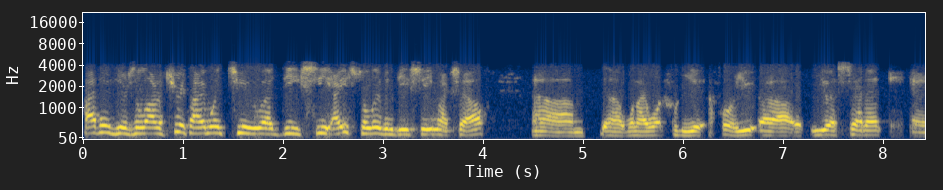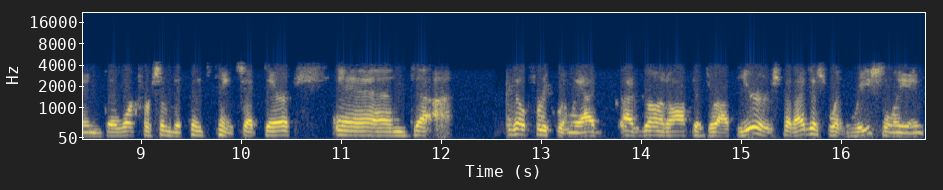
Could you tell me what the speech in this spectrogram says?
I think there's a lot of truth. I went to uh, D.C. I used to live in D.C. myself um, uh, when I worked for the for uh, U.S. Senate and uh, worked for some of the think tanks up there. And uh, I go frequently. I've I've gone often throughout the years, but I just went recently, and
